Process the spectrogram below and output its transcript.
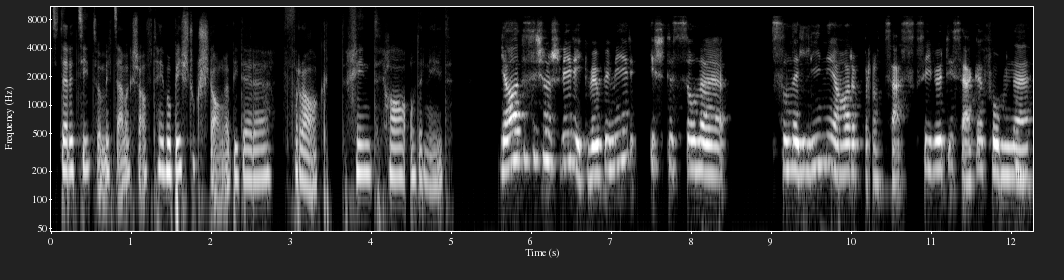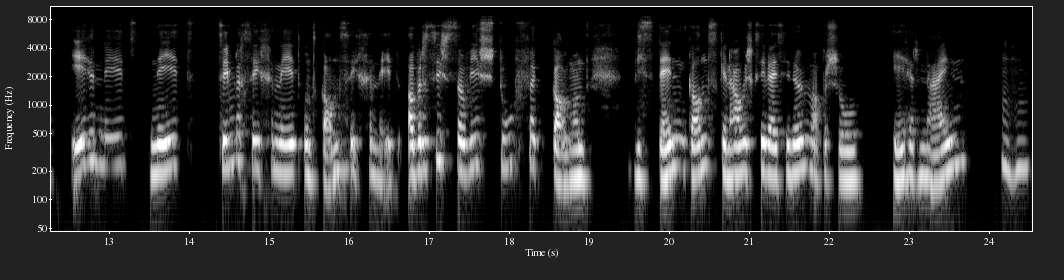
zu der Zeit, wo wir zusammen geschafft haben, wo bist du gestanden bei dieser Frage, Kind haben oder nicht? Ja, das ist noch schwierig, weil bei mir ist das so eine so ein linearer Prozess gewesen, würde ich sagen, von einem eher nicht, nicht, ziemlich sicher nicht und ganz mhm. sicher nicht. Aber es ist so wie Stufen gegangen und wie es dann ganz genau ist, weiß ich nicht mehr, aber schon eher nein. Mhm.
